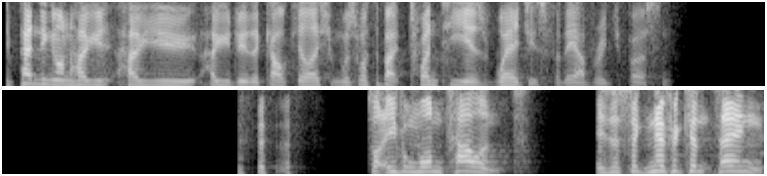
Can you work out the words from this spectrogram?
depending on how you, how you, how you do the calculation, was worth about 20 years' wages for the average person. So even one talent is a significant thing.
